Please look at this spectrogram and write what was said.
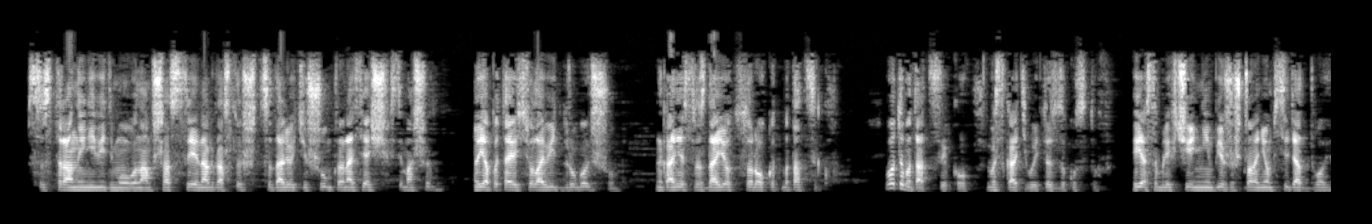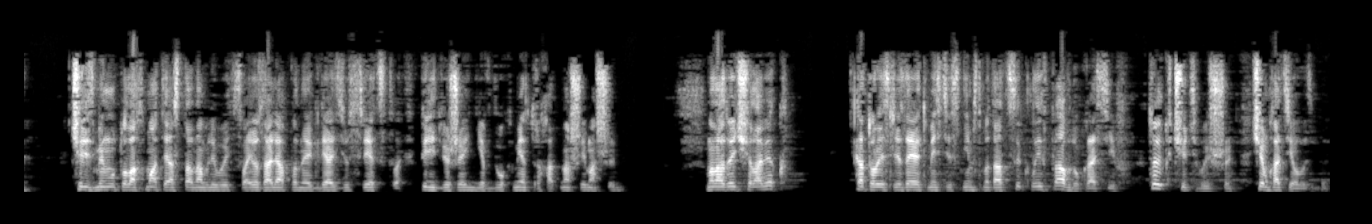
Со стороны невидимого нам шоссе иногда слышится далекий шум проносящихся машин, но я пытаюсь уловить другой шум. Наконец раздается рокот мотоцикла. Вот и мотоцикл выскакивает из-за кустов, и я с облегчением вижу, что на нем сидят двое. Через минуту лохматый останавливает свое заляпанное грязью средство передвижения в двух метрах от нашей машины. Молодой человек который слезает вместе с ним с мотоцикла и вправду красив, только чуть выше, чем хотелось бы,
